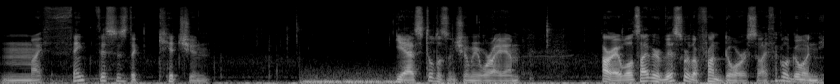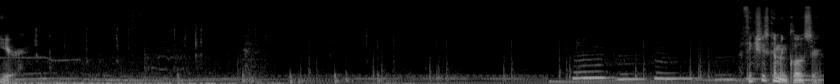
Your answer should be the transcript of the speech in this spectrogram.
Hmm, I think this is the kitchen. Yeah, it still doesn't show me where I am. Alright, well it's either this or the front door, so I think I'll go in here. I think she's coming closer.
